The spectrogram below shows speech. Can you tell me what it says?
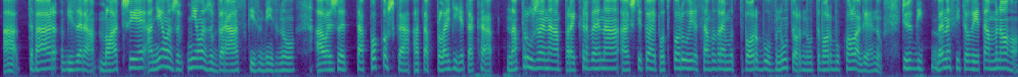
a tvár vyzerá mladšie a nielen, že, nielen, že vrázky zmiznú, ale že tá pokožka a tá pleť je taká naprúžená, prekrvená a ešte to aj podporuje samozrejme tvorbu, vnútornú tvorbu kolagénu. Čiže tých benefitov je tam mnoho.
